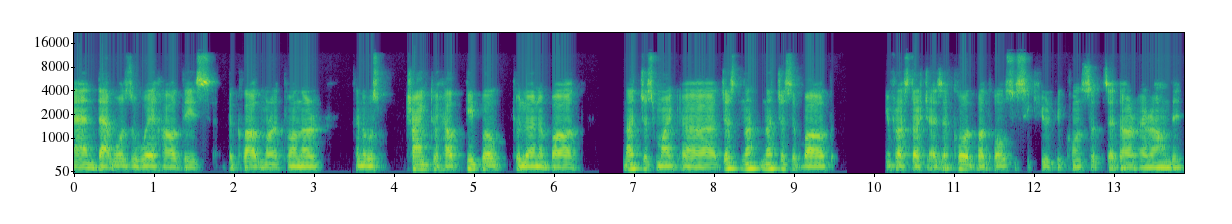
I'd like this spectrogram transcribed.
and that was the way how this the cloud marathoner kind of was trying to help people to learn about not just my uh, just not not just about infrastructure as a code but also security concepts that are around it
